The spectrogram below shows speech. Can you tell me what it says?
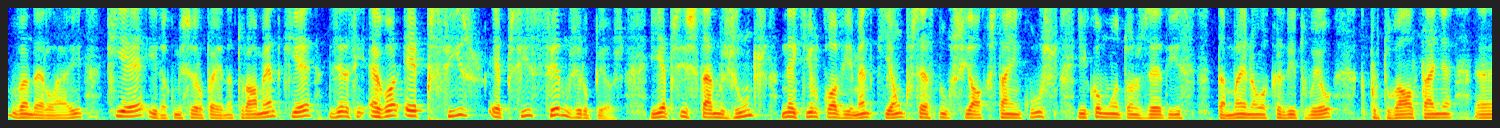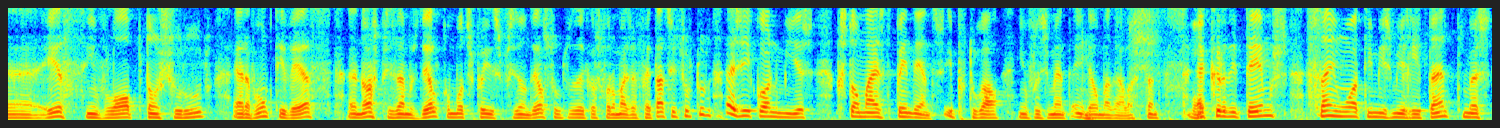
von der Leyen, que é, e da Comissão Europeia naturalmente, que é dizer assim, agora é preciso, é preciso sermos europeus e é preciso estarmos juntos naquilo que obviamente que é um processo negocial que está em curso e como o António José disse, também não acredito eu que Portugal tenha uh, esse envelope tão chorudo, era bom que tivesse, uh, nós precisamos dele, como outros países precisam dele, sobretudo aqueles que foram mais afetados e sobretudo as economias que estão mais dependentes e Portugal, infelizmente, ainda é uma delas. Portanto, bom. acreditemos, sem um otimismo irritante, mas de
